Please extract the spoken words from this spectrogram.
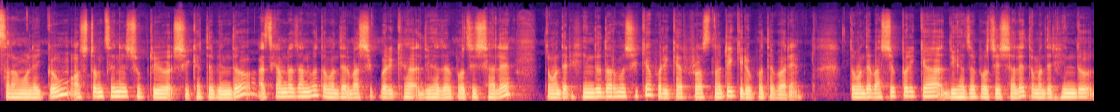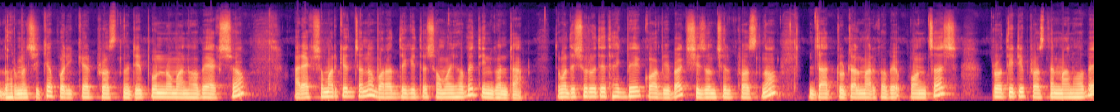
আসসালামু আলাইকুম। অষ্টম শ্রেণির সুপ্রিয় শিক্ষার্থীবৃন্দ, আজকে আমরা জানব তোমাদের বার্ষিক পরীক্ষা দুই হাজার পঁচিশ সালে তোমাদের হিন্দু ধর্ম শিক্ষা পরীক্ষার প্রশ্নটি কীরূপ হতে পারে? তোমাদের বার্ষিক পরীক্ষা দুই হাজার পঁচিশ সালে তোমাদের হিন্দু ধর্ম শিক্ষা পরীক্ষার প্রশ্নটির পূর্ণমান হবে একশো, আর একশো মার্কের জন্য বরাদ্দকৃত সময় হবে তিন ঘণ্টা। তোমাদের শুরুতে থাকবে ক বিভাগ, সৃজনশীল প্রশ্ন, যার টোটাল মার্ক হবে পঞ্চাশ, প্রতিটি প্রশ্নের মান হবে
